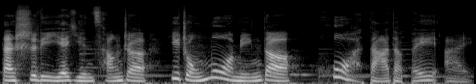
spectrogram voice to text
但诗里也隐藏着一种莫名的豁达的悲哀。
